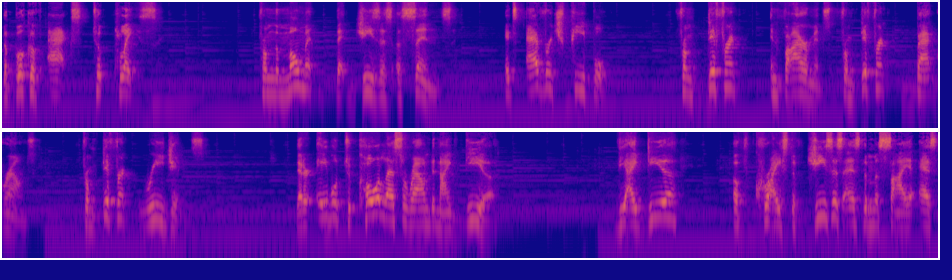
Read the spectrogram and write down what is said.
the book of Acts took place. From the moment that Jesus ascends, it's average people from different environments, from different backgrounds, from different regions that are able to coalesce around an idea the idea of Christ, of Jesus as the Messiah, as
